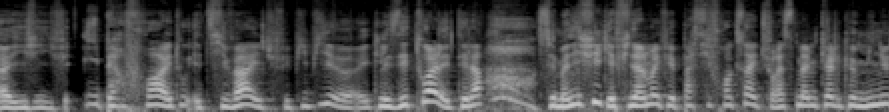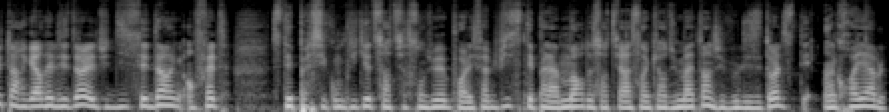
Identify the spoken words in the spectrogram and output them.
Euh, il, fait hyper froid et tout, et t'y vas et tu fais pipi euh, avec les étoiles, et t'es là, oh, c'est magnifique. Et finalement, il fait pas si froid que ça, et tu restes même quelques minutes à regarder les étoiles, et tu te dis, c'est dingue. En fait, c'était pas si compliqué de sortir son duvet pour aller faire pipi, c'était pas la mort de sortir à 5 h du matin. J'ai vu les étoiles, c'était incroyable.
